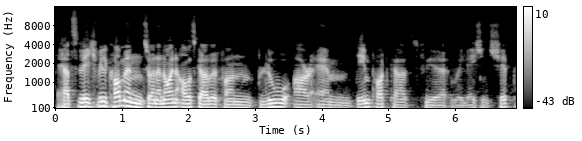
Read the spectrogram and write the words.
Herzlich willkommen zu einer neuen Ausgabe von Blue RM, dem Podcast für Relationship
